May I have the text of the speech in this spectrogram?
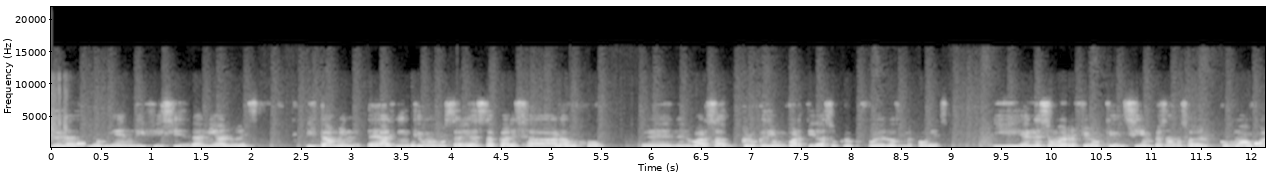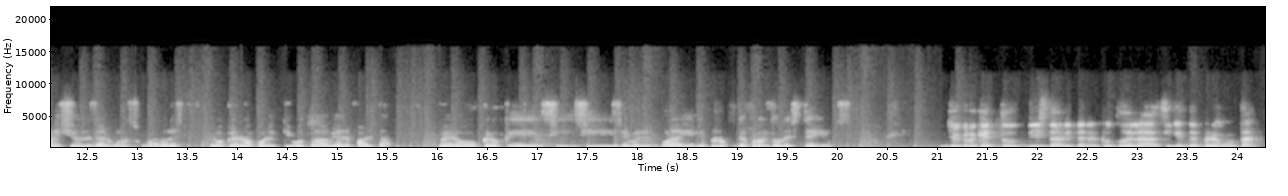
le la dio bien difícil Dani Alves. Y también eh, alguien que me gustaría destacar es Araujo eh, en el Barça. Creo que dio un partidazo, creo que fue de los mejores. Y en eso me refiero que sí empezamos a ver como apariciones de algunos jugadores. Creo que en lo colectivo todavía le falta, pero creo que sí, sí se ven por ahí de, pronto destellos. Yo creo que tú diste ahorita en el punto de la siguiente pregunta.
